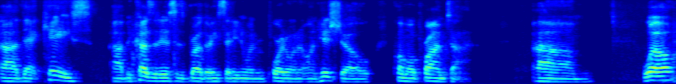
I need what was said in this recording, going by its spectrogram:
uh, that case uh, because it is his brother. He said he didn't want to report on it on his show Cuomo Primetime. Um, well,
